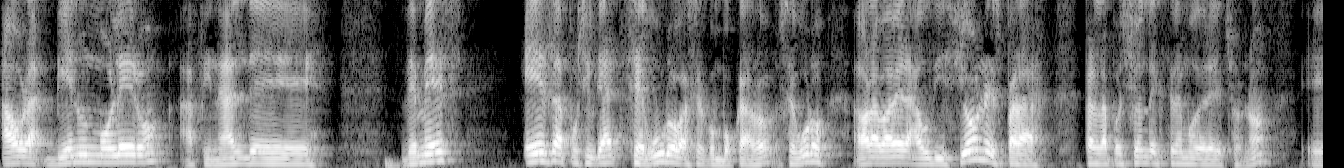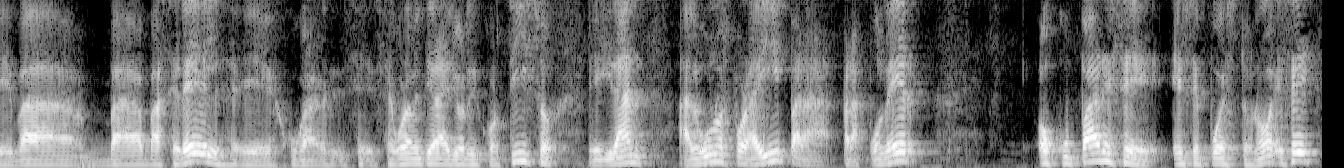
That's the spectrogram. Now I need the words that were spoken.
Ahora, viene un molero a final de, de mes, es la posibilidad, seguro va a ser convocado, seguro ahora va a haber audiciones para, para la posición de extremo derecho, ¿no? Eh, va, va, a ser él, eh, jugar, seguramente irá Jordi Cortizo, eh, irán algunos por ahí para, para, poder ocupar ese, ese puesto, ¿no? Ese,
